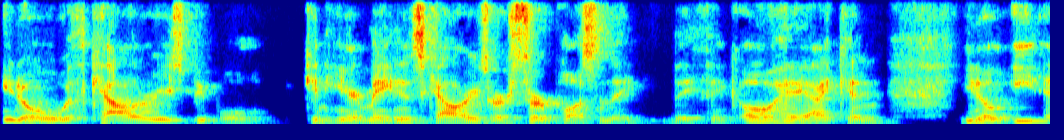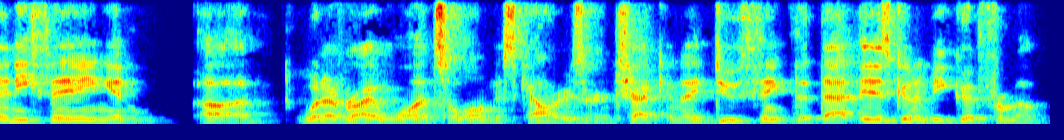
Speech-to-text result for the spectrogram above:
you know, with calories, people can hear maintenance calories are surplus and they they think, oh, hey, I can, you know, eat anything and uh, whatever I want so long as calories are in check. And I do think that that is going to be good from a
